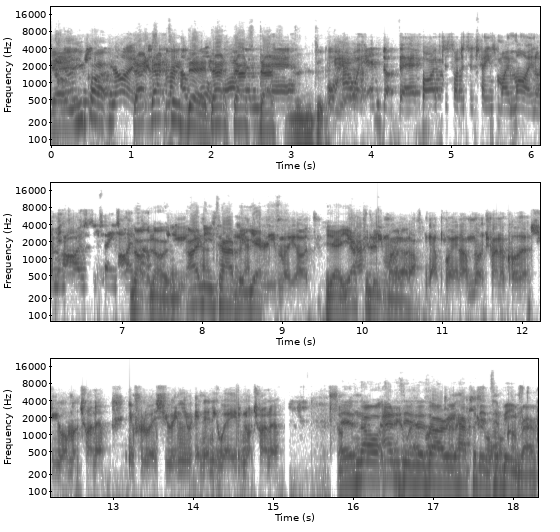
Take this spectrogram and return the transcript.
yeah, yeah. You can't. no, that that doesn't thing there. what, That why that's I'm that's. There, or how I end up there. If I've decided to change my mind, I'm entitled to change my No, mind. no. You- I need to have you a yes. To leave my yard. Yeah, you have to leave my my yard yard. after that point. I'm not trying to coerce you. I'm not trying to influence you in you in any way. I'm not trying to. There's no Anzi Zazari happening to me, bruv.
